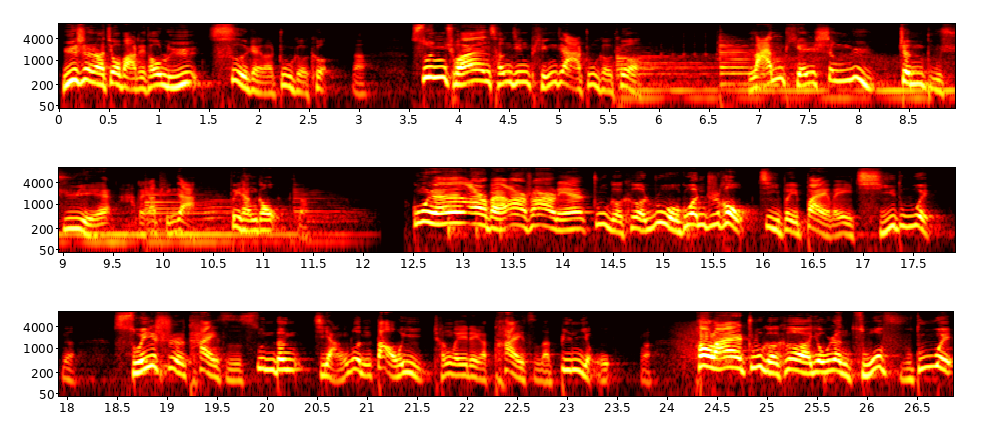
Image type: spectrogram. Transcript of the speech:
于是呢，就把这头驴赐给了诸葛恪。孙权曾经评价诸葛恪：“蓝田生玉，真不虚也。”啊，对他评价非常高啊。公元二百二十二年，诸葛恪入关之后，即被拜为骑都尉。那随侍太子孙登讲论道义，成为这个太子的宾友啊。后来，诸葛恪又任左辅都尉，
